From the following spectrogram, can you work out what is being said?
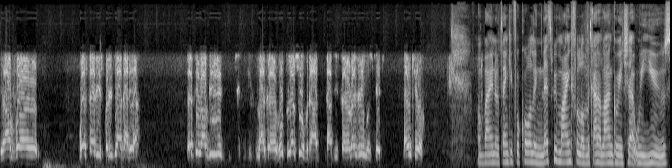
you have uh, wasted his political career. Let him not be like a hopeless hope that, that is terrorizing him state. Thank you. Albino, thank you for calling. Let's be mindful of the kind of language that we use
